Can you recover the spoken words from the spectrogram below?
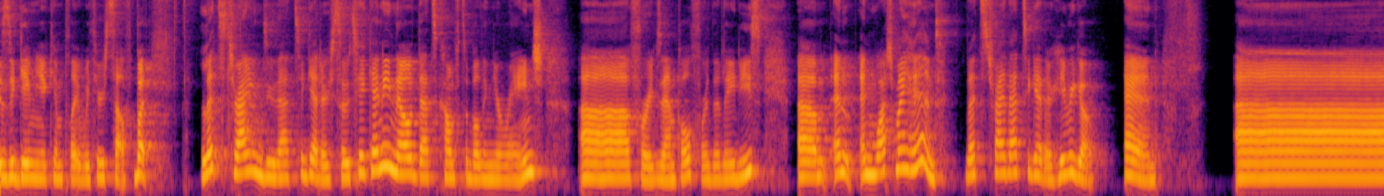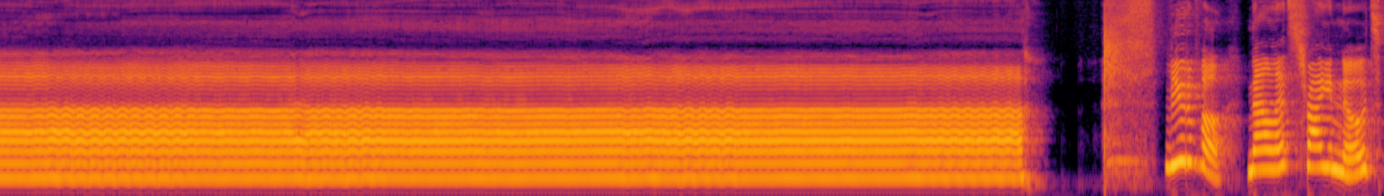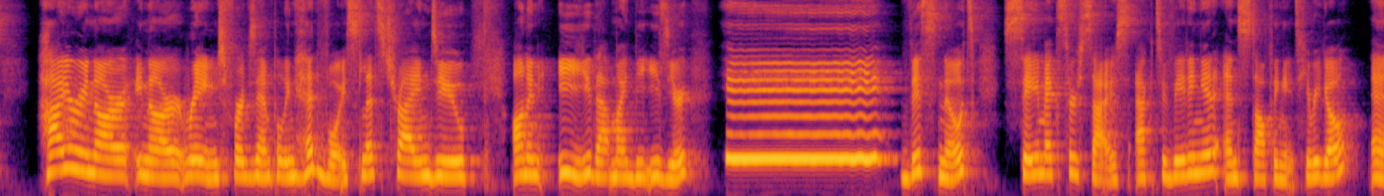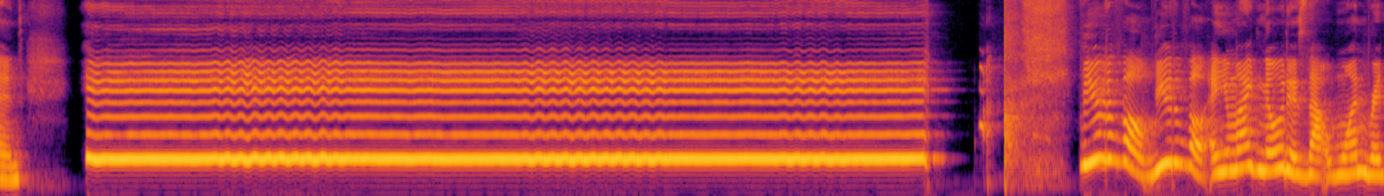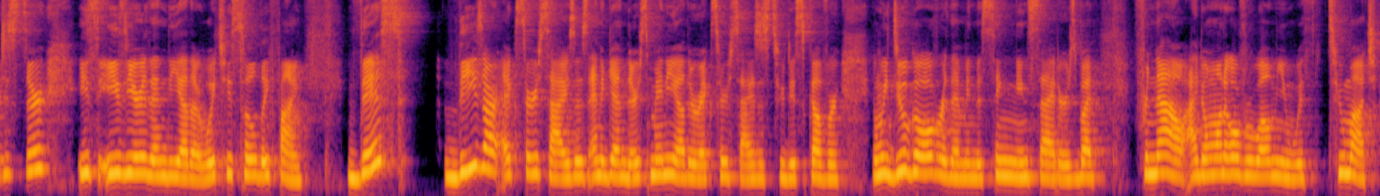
is a game you can play with yourself. But let's try and do that together. So take any note that's comfortable in your range, uh, for example, for the ladies, um, and, and watch my hand. Let's try that together. Here we go. And. Uh, For example, in head voice, let's try and do on an E, that might be easier. E, this note, same exercise, activating it and stopping it. Here we go. And Beautiful, beautiful. And you might notice that one register is easier than the other, which is totally fine. This these are exercises and again there's many other exercises to discover and we do go over them in the singing insiders but for now i don't want to overwhelm you with too much.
